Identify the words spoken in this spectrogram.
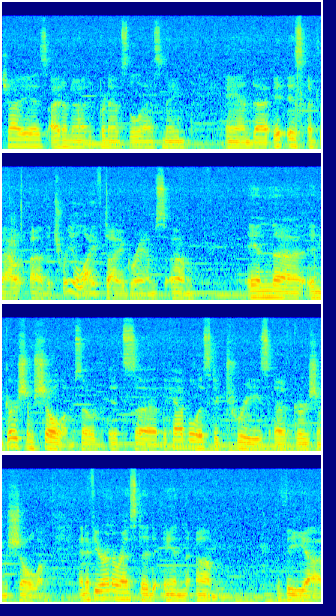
Chajes, I don't know how to pronounce the last name, and uh, it is about uh, the tree of life diagrams. Um, in uh, in Gershom Scholem. So it's uh, the Kabbalistic trees of Gershom Scholem. And if you're interested in um, the uh,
